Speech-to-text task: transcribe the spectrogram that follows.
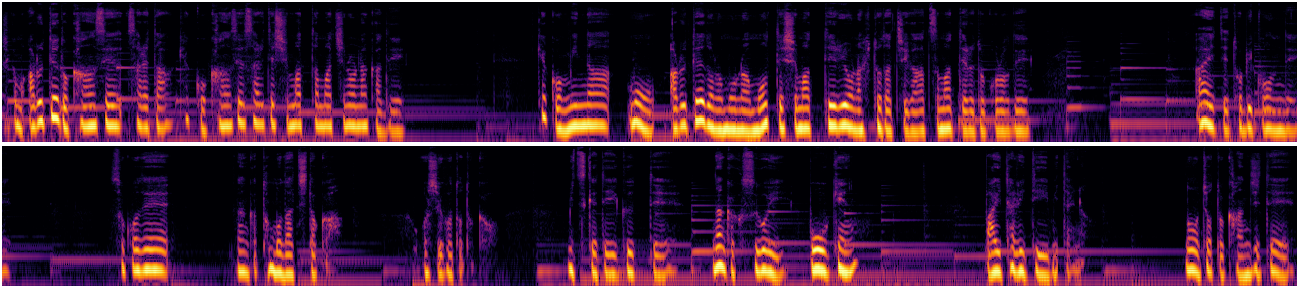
しかもある程度完成された、結構完成されてしまった街の中で、結構みんなもうある程度のものは持ってしまっているような人たちが集まっているところで、あえて飛び込んで、そこでなんか友達とか、お仕事とかを見つけていくって、なんかすごい冒険バイタリティみたいなのをちょっと感じて、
